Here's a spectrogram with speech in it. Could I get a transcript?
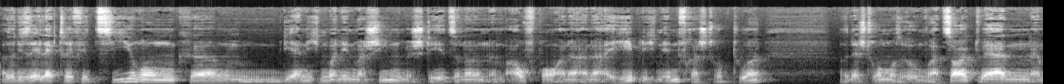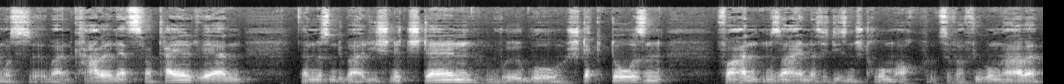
Also diese Elektrifizierung, ähm, die ja nicht nur in den Maschinen besteht, sondern im Aufbau einer, einer erheblichen Infrastruktur. Also der Strom muss irgendwo erzeugt werden, er muss über ein Kabelnetz verteilt werden, dann müssen überall die Schnittstellen, Vulgo Steckdosen, vorhanden sein, dass ich diesen Strom auch zur Verfügung habe.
